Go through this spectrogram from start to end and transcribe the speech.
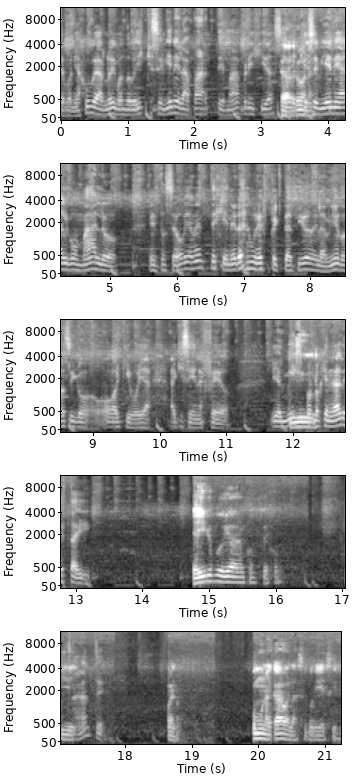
te ponías a jugarlo y cuando veis que se viene la parte más brígida, sabes Cabrona. que se viene algo malo. Entonces obviamente genera una expectativa de la mierda, así como, oh, aquí voy a, aquí se viene feo. Y el mix Y- por lo general está ahí. Y ahí yo podría dar un consejo. Y Adelante. bueno, como una cábala se podría decir.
